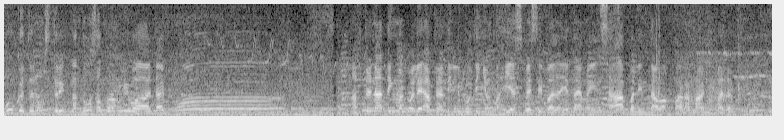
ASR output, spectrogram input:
Oh, ganda ng street na to. Sobrang liwanag. Oh! After nating mag-uli, after nating libutin yung Pahiyas Festival, nandito tayo ngayon sa Balintawak para magpalamig.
